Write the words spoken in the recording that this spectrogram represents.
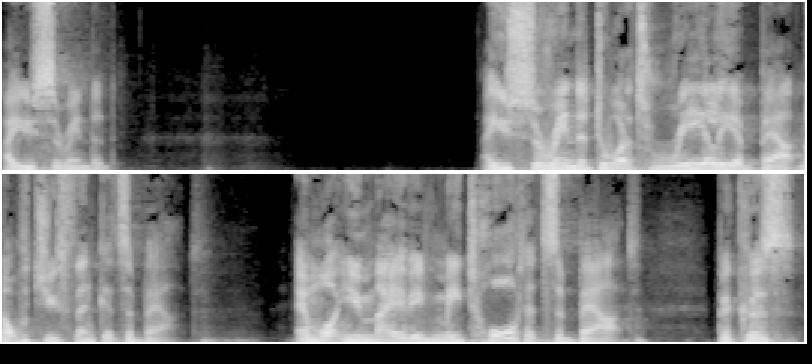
are you surrendered? Are you surrendered to what it's really about, not what you think it's about? And what you may have even been taught it's about because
